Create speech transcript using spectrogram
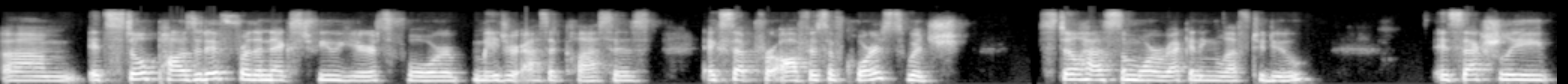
Um, it's still positive for the next few years for major asset classes, except for office, of course, which still has some more reckoning left to do. It's actually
